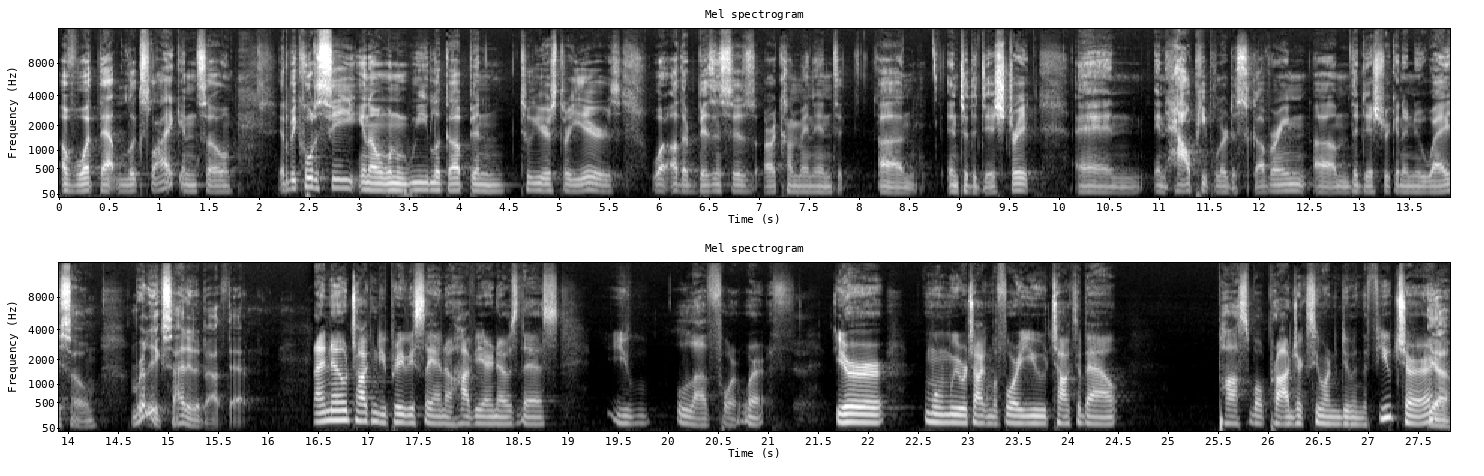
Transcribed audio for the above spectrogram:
of what that looks like. And so it'll be cool to see, you know, when we look up in two years, three years, what other businesses are coming into um, into the district and and how people are discovering um, the district in a new way. So I'm really excited about that. I know talking to you previously, I know Javier knows this. You love Fort Worth. You're when we were talking before, you talked about possible projects you want to do in the future. Yeah.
